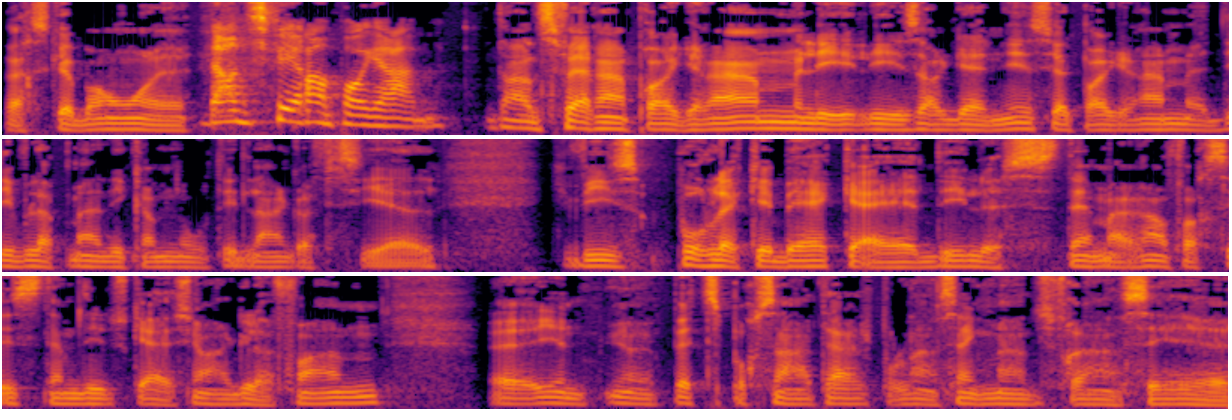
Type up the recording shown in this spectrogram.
parce que bon. Euh, dans différents programmes. Dans différents programmes, les, les organismes, il y a le programme développement des communautés de langue officielle qui vise pour le Québec à aider le système, à renforcer le système d'éducation anglophone. Euh, il, y a un petit pourcentage pour l'enseignement du français euh,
